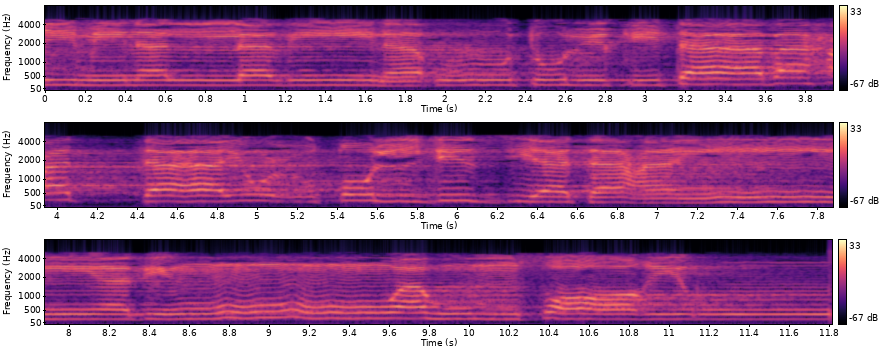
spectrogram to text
مِنَ الَّذِينَ أُوتُوا الْكِتَابَ حَتَّىٰ يُعْطُوا الْجِزْيَةَ عَن يَدٍ وَهُمْ صَاغِرُونَ.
